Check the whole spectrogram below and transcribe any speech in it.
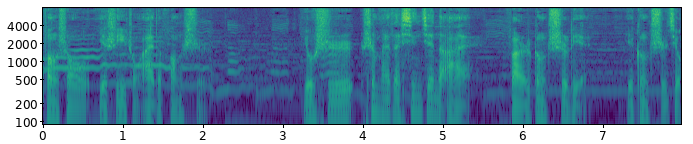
放手也是一种爱的方式。”有时深埋在心间的爱，反而更炽烈，也更持久。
